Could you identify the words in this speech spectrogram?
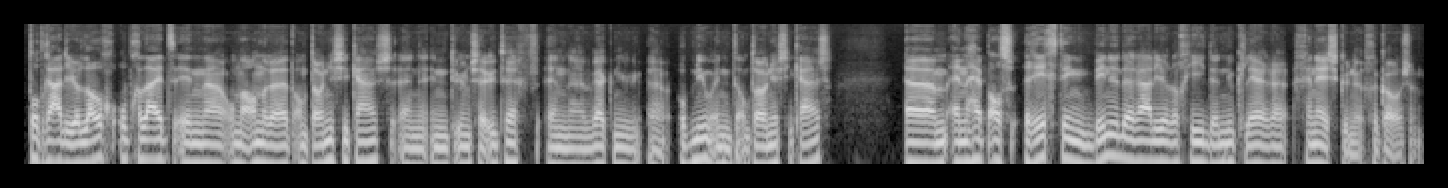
tot radioloog opgeleid in onder andere het Antonius ziekenhuis en in het UMC Utrecht. En werk nu opnieuw in het Antonius ziekenhuis. Um, en heb als richting binnen de radiologie de nucleaire geneeskunde gekozen.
